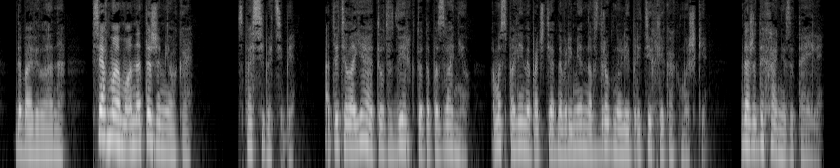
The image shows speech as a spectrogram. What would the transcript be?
— добавила она. «Вся в маму, она тоже мелкая». «Спасибо тебе», — ответила я, и тут в дверь кто-то позвонил, а мы с Полиной почти одновременно вздрогнули и притихли, как мышки. Даже дыхание затаили.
